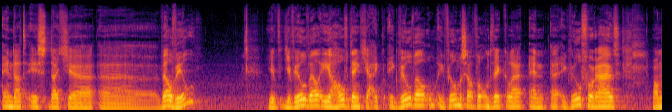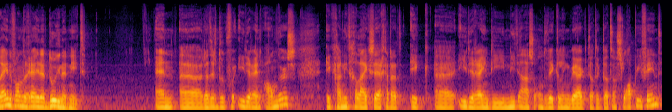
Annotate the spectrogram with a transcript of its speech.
En dat is dat je uh, wel wil. Je, je wil wel in je hoofd denk je, ja, ik, ik, wil wel, ik wil mezelf wel ontwikkelen en uh, ik wil vooruit. Maar om de een of andere reden doe je het niet. En uh, dat is natuurlijk voor iedereen anders. Ik ga niet gelijk zeggen dat ik iedereen die niet aan zijn ontwikkeling werkt, dat ik dat een slappie vind.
